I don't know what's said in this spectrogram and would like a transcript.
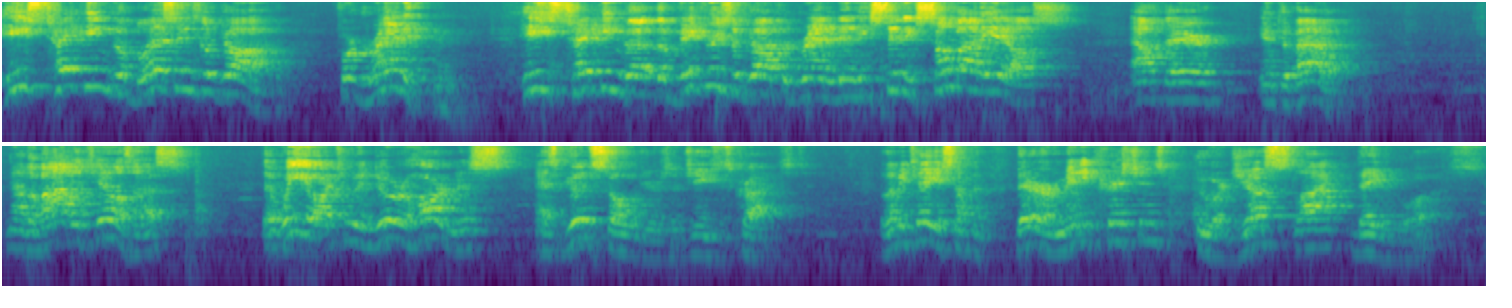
He's taking the blessings of God for granted. He's taking the, the victories of God for granted and he's sending somebody else out there into battle. Now the Bible tells us that we are to endure hardness as good soldiers of Jesus Christ. But let me tell you something. There are many Christians who are just like David was.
